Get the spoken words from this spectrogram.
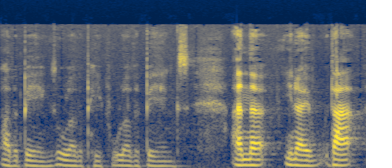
other beings, all other people, all other beings, and that you know that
